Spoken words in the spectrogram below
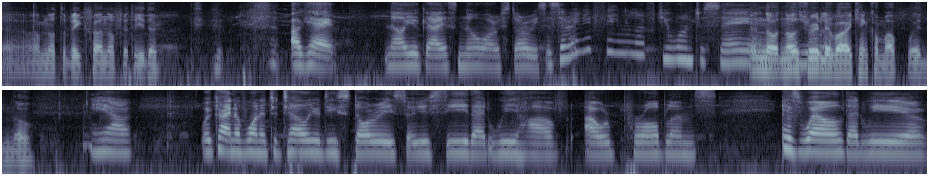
Uh, I'm not a big fan of it either. Okay. Now you guys know our stories. Is there anything left you want to say? Uh, no, not really what I can come up with. No. Yeah. We kind of wanted to tell you these stories so you see that we have our problems as well, that we uh,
